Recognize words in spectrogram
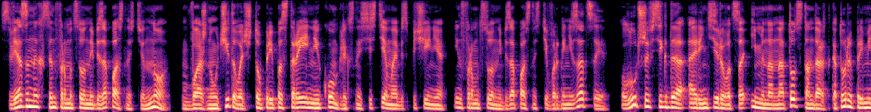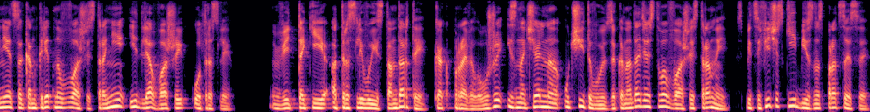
связанных с информационной безопасностью, но важно учитывать, что при построении комплексной системы обеспечения информационной безопасности в организации лучше всегда ориентироваться именно на тот стандарт, который применяется конкретно в вашей стране и для вашей отрасли. Ведь такие отраслевые стандарты, как правило, уже изначально учитывают законодательство вашей страны, специфические бизнес-процессы,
